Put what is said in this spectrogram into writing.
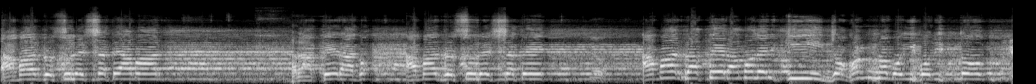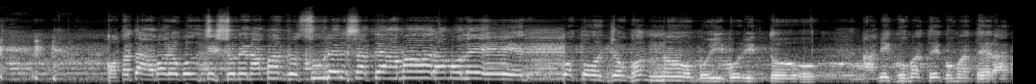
আমার রসুলের সাথে আমার রাতের আগ আমার রসুলের সাথে আমার রাতের আমলের কি জঘন্য বৈপরীত্য? কথাটা আবারও বলছি, শুনেন, আমার রসুলের সাথে আমার আমলের কত জঘন্য বৈপরীত্য? আমি ঘুমাতে ঘুমাতে রাত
